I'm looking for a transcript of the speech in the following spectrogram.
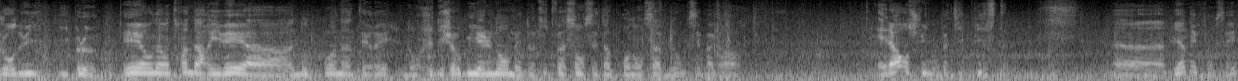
aujourd'hui il pleut et on est en train d'arriver à un autre point d'intérêt dont j'ai déjà oublié le nom mais de toute façon c'est imprononçable donc c'est pas grave. Et là on suit une petite piste euh, bien défoncée.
